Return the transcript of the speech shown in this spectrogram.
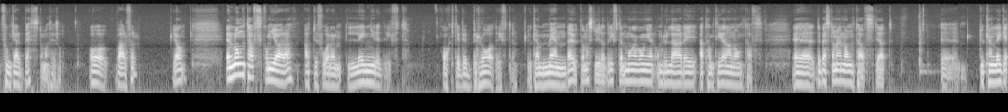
funkar bäst om man säger så. Och varför? Ja, en lång tafs kommer göra att du får en längre drift. Och det blir bra drifter. Du kan mända utan att styra driften många gånger om du lär dig att hantera en lång tafs. Eh, det bästa med en lång tafs är att eh, du kan lägga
